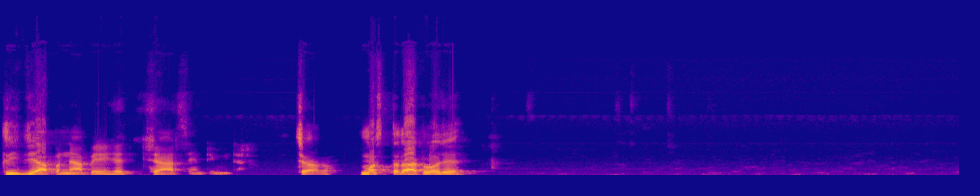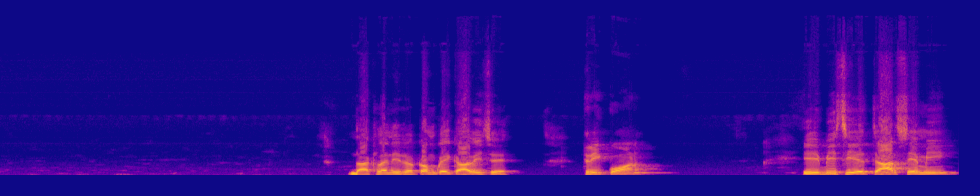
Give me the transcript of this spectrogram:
ત્રિજ્યા આપણને આપેલી છે ચાર સેન્ટીમીટર. ચાલો. મસ્ત દાખલો છે. દાખલાની રકમ કંઈક આવી છે. ત્રિકોણ એબીસી એ ચાર સેમી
